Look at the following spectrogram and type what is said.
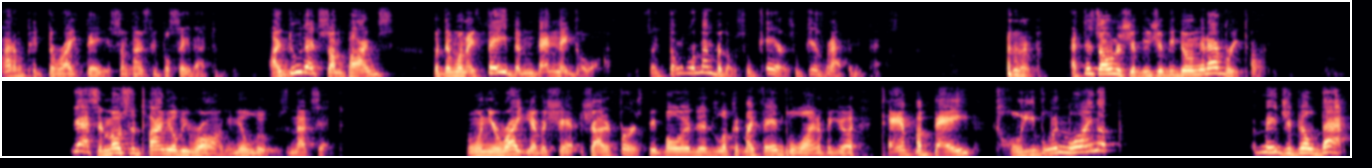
I don't pick the right days. Sometimes people say that to me. I do that sometimes, but then when I fade them, then they go off. It's like, don't remember those. Who cares? Who cares what happened in the past? At this ownership, you should be doing it every time. Yes, and most of the time you'll be wrong and you'll lose, and that's it. But when you're right, you have a sh- shot at first. People look at my FanDuel lineup and go, Tampa Bay, Cleveland lineup? What made you build that?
